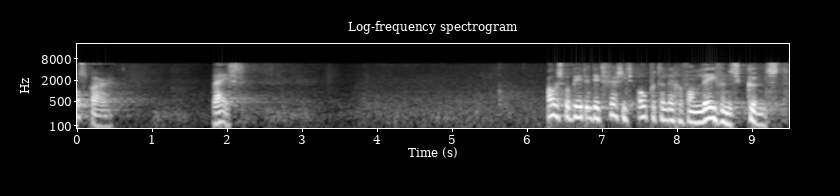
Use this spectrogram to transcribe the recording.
Kostbaar. Wijs. Paulus probeert in dit vers iets open te leggen van levenskunst.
